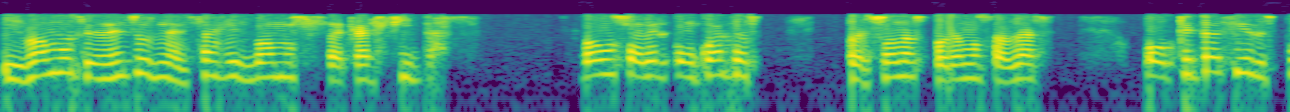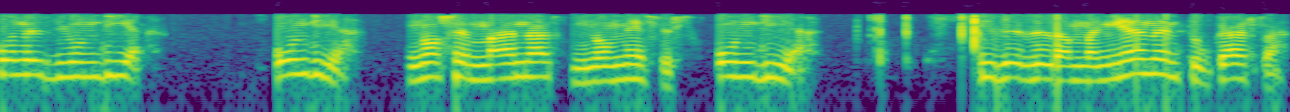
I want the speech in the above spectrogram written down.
Y vamos en esos mensajes, vamos a sacar citas. Vamos a ver con cuántas personas podemos hablar. O qué tal si después de un día, un día, no semanas, no meses, un día, y desde la mañana en tu casa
